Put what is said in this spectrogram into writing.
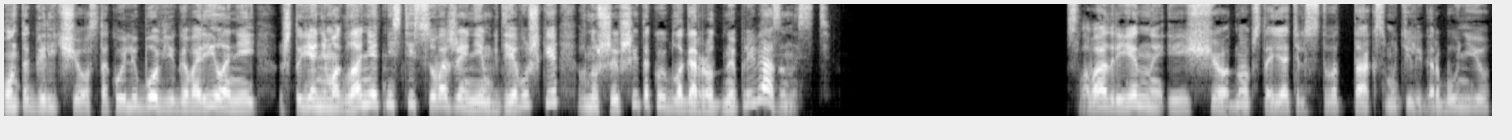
Он так горячо, с такой любовью говорил о ней, что я не могла не отнестись с уважением к девушке, внушившей такую благородную привязанность. Слова Адриенны и еще одно обстоятельство так смутили Горбунью,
